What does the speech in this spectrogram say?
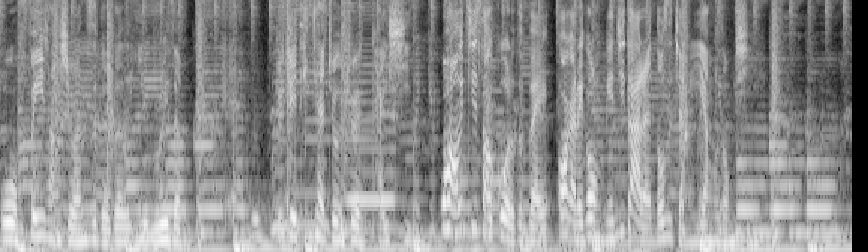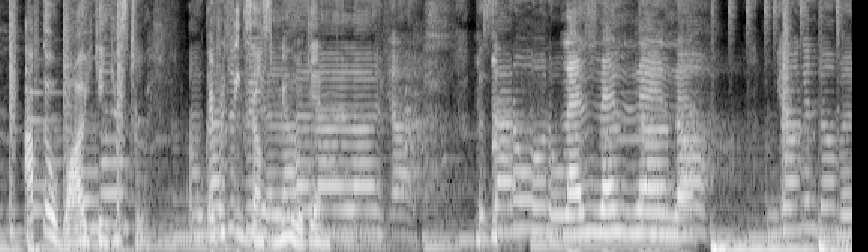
我非常喜欢这个歌的 rhythm，就觉得听起来就就很开心。我好像介绍过了，对不对？我跟你讲，年纪大的人都是讲一样的东西。After a while, you get used to it. Everything sounds new again. 啦啦啦啦。你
